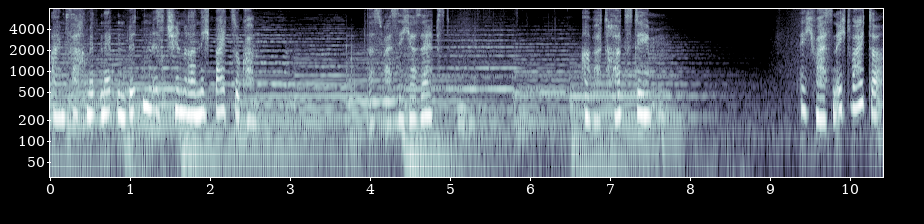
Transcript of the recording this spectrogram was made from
Einfach mit netten Bitten ist Shinra nicht beizukommen. Das weiß ich ja selbst. Aber trotzdem... Ich weiß nicht weiter.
